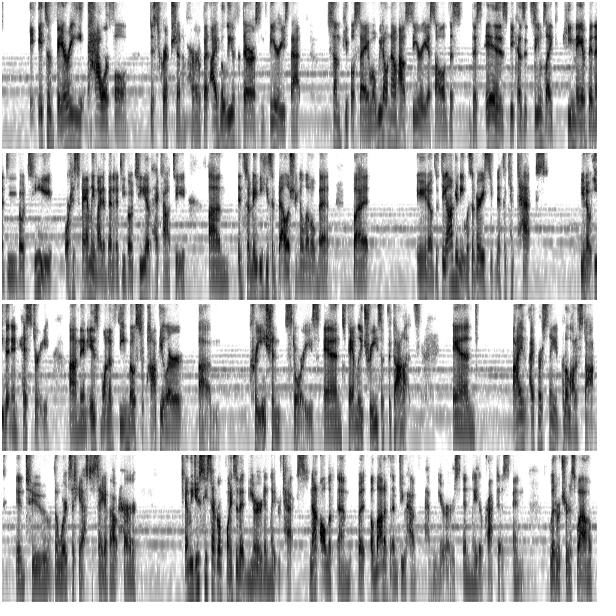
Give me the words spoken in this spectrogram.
it's a very powerful description of her. But I believe that there are some theories that some people say, well, we don't know how serious all of this this is because it seems like he may have been a devotee or his family might have been a devotee of Hecate. Um, and so maybe he's embellishing a little bit, but you know, the Theogony was a very significant text, you know, even in history, um, and is one of the most popular um, creation stories and family trees of the gods. And I, I personally put a lot of stock into the words that he has to say about her. And we do see several points of it mirrored in later texts. Not all of them, but a lot of them do have, have mirrors in later practice and literature as well.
